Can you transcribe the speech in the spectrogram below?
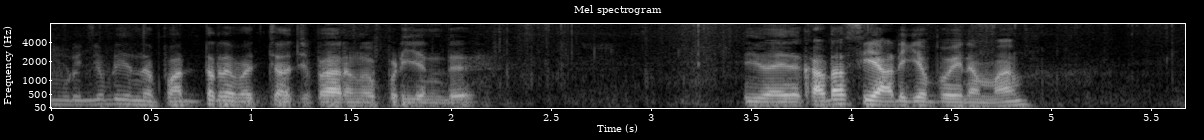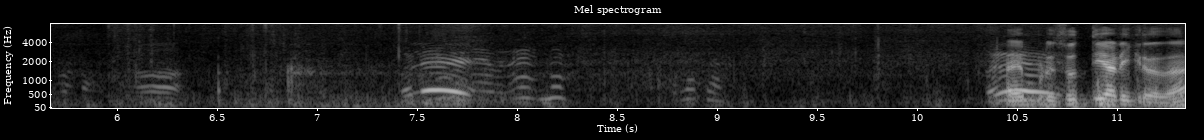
முடிஞ்சபடி இந்த பட்டரை வச்சாச்சு பாருங்க அப்படி என்று இதை கடைசி அடிக்க போய் நம்ம இப்படி சுத்தி அடிக்கிறதா?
